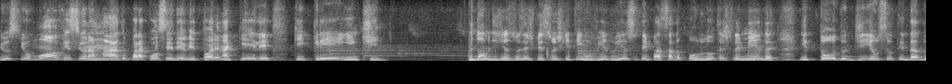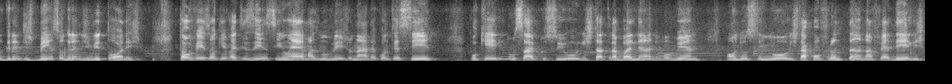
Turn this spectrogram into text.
e o Senhor move, Senhor amado, para conceder vitória naquele que crê em ti. Em nome de Jesus, as pessoas que têm ouvido isso têm passado por lutas tremendas e todo dia o Senhor tem dado grandes bênçãos, grandes vitórias. Talvez alguém vai dizer assim, é, mas não vejo nada acontecer, porque ele não sabe que o Senhor está trabalhando e movendo, onde o Senhor está confrontando a fé deles,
